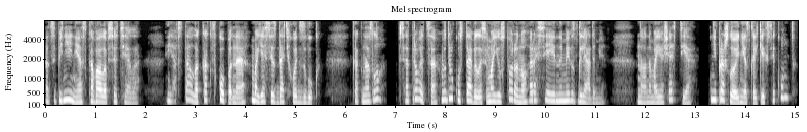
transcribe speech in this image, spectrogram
Оцепенение сковало все тело. Я встала, как вкопанная, боясь издать хоть звук. Как назло, вся троица вдруг уставилась в мою сторону рассеянными взглядами. Но на мое счастье не прошло и нескольких секунд,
